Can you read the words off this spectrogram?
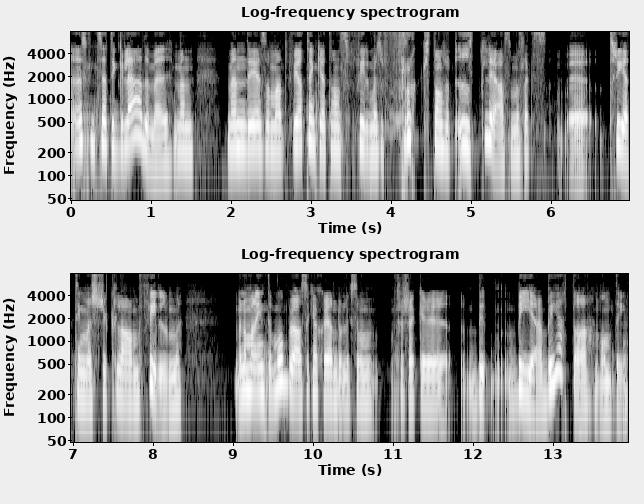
Jag ska inte säga att det gläder mig, men, men det är som att... För jag tänker att hans filmer är så fruktansvärt ytliga, som en slags eh, tre timmars reklamfilm. Men om man inte mår bra så kanske ändå liksom försöker be, bearbeta någonting.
